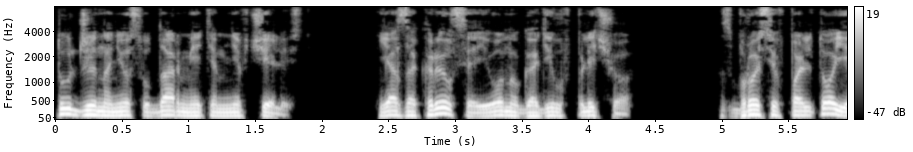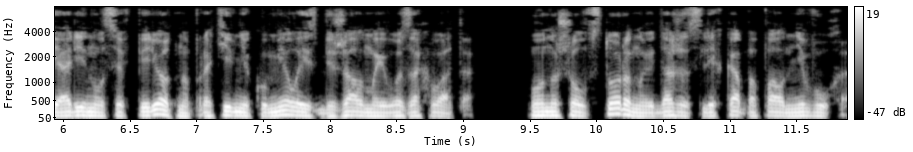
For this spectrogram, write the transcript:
тут же нанес удар, метя мне в челюсть. Я закрылся, и он угодил в плечо. Сбросив пальто, я ринулся вперед, но противник умело избежал моего захвата. Он ушел в сторону и даже слегка попал мне в ухо.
